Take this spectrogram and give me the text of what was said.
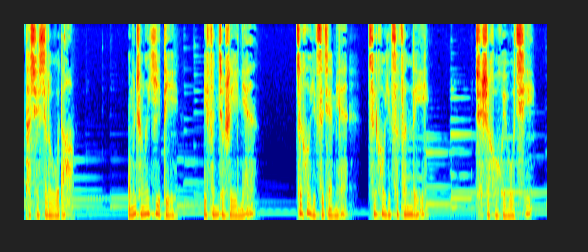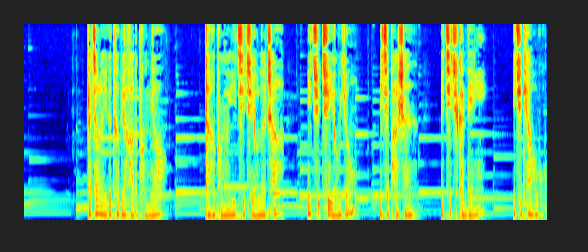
他学习了舞蹈，我们成了异地，一分就是一年，最后一次见面，最后一次分离，却是后会无期。他交了一个特别好的朋友，他和朋友一起去游乐场，一起去游泳，一起爬山，一起去看电影，一起跳舞，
